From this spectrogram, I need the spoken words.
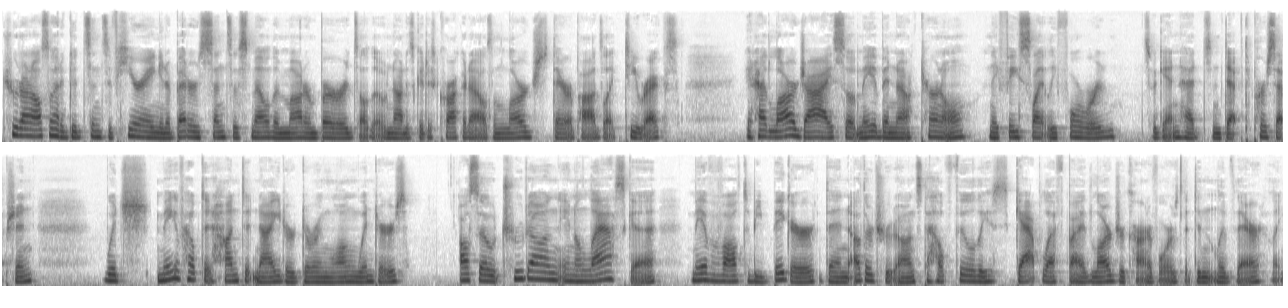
Troodon also had a good sense of hearing and a better sense of smell than modern birds, although not as good as crocodiles and large theropods like T Rex. It had large eyes, so it may have been nocturnal, and they faced slightly forward, so again had some depth perception, which may have helped it hunt at night or during long winters. Also, Troodon in Alaska may have evolved to be bigger than other Troodons to help fill this gap left by larger carnivores that didn't live there. Like,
